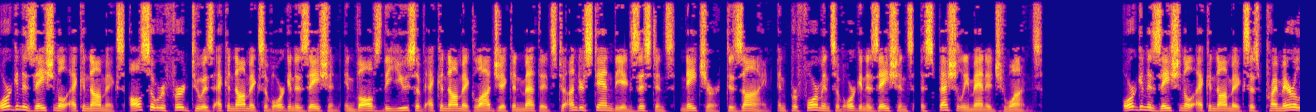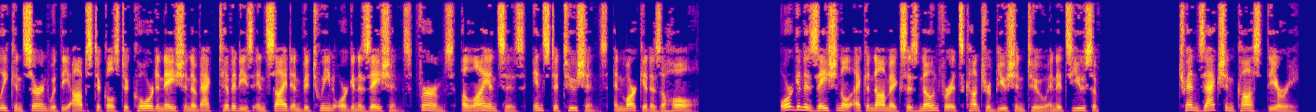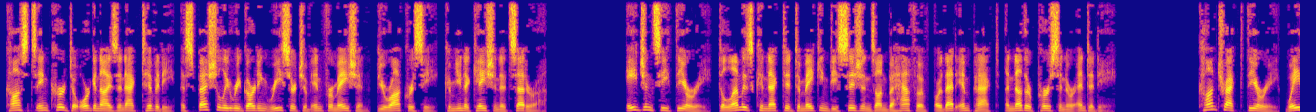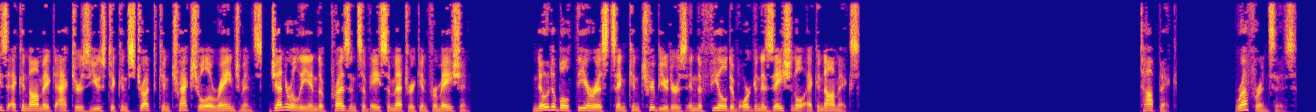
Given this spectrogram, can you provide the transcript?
Organizational economics also referred to as economics of organization involves the use of economic logic and methods to understand the existence, nature, design, and performance of organizations, especially managed ones. Organizational economics is primarily concerned with the obstacles to coordination of activities inside and between organizations firms, alliances, institutions, and market as a whole. Organizational economics is known for its contribution to and its use of Transaction cost theory – costs incurred to organize an activity, especially regarding research of information, bureaucracy, communication etc. Agency theory – dilemmas connected to making decisions on behalf of, or that impact, another person or entity. Contract theory – ways economic actors use to construct contractual arrangements, generally in the presence of asymmetric information. Notable theorists and contributors in the field of organizational economics. References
